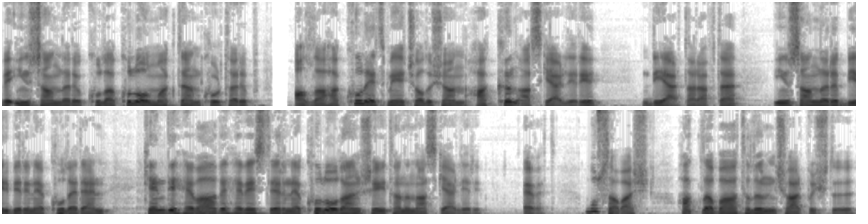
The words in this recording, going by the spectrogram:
ve insanları kula kul olmaktan kurtarıp Allah'a kul etmeye çalışan Hakk'ın askerleri, diğer tarafta insanları birbirine kul eden, kendi heva ve heveslerine kul olan şeytanın askerleri. Evet, bu savaş hakla batılın çarpıştığı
